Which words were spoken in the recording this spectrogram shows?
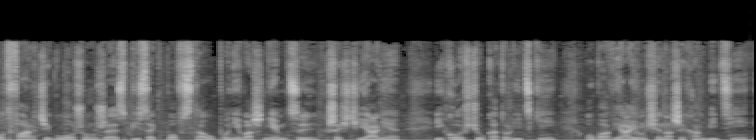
otwarcie głoszą, że spisek powstał, ponieważ Niemcy, chrześcijanie i Kościół katolicki obawiają się naszych ambicji,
